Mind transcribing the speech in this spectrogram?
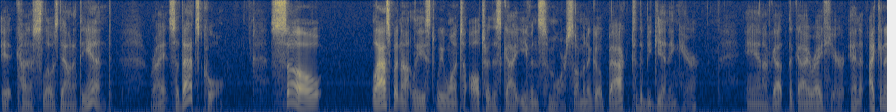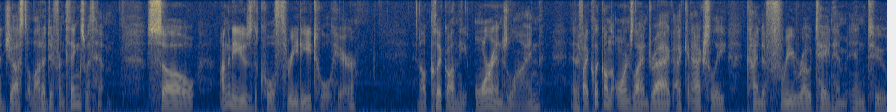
it kind of slows down at the end, right? So that's cool. So last but not least, we want to alter this guy even some more. So I'm going to go back to the beginning here and I've got the guy right here and I can adjust a lot of different things with him. So I'm going to use the cool 3D tool here and I'll click on the orange line and if I click on the orange line drag I can actually kind of free rotate him into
